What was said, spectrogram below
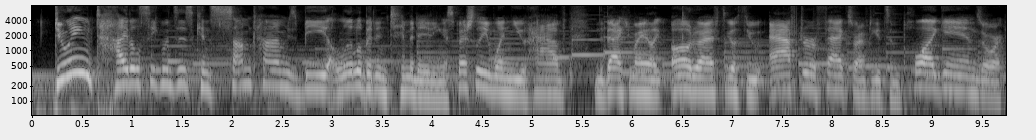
Doing title sequences can sometimes be a little bit intimidating, especially when you have in the back of your mind, like, oh, do I have to go through After Effects or I have to get some plugins or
